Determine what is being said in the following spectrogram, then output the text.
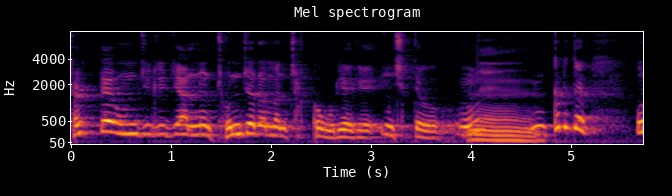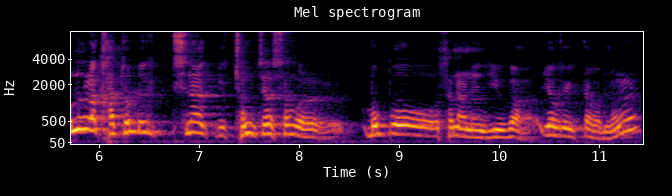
절대 움직이지 않는 존재로만 자꾸 우리에게 인식되고 응? 네. 그런데 오늘날 가톨릭 신학 정체성을 못 벗어나는 이유가 여기 있다고 하면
